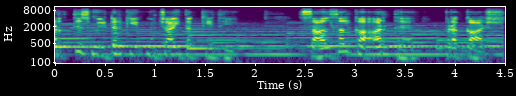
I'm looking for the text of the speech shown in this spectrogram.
38 मीटर की ऊंचाई तक की थी। सालसल का अर्थ है प्रकाश,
